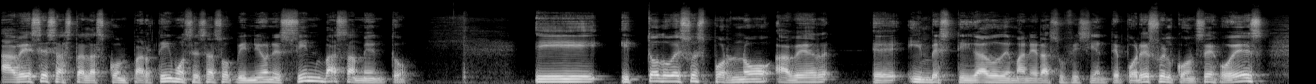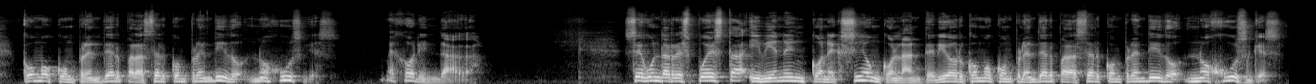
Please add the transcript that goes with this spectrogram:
a veces hasta las compartimos, esas opiniones sin basamento. Y, todo eso es por no haber eh, investigado de manera suficiente. Por eso el consejo es cómo comprender para ser comprendido. No juzgues, mejor indaga. Segunda respuesta, y viene en conexión con la anterior, cómo comprender para ser comprendido. No juzgues,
